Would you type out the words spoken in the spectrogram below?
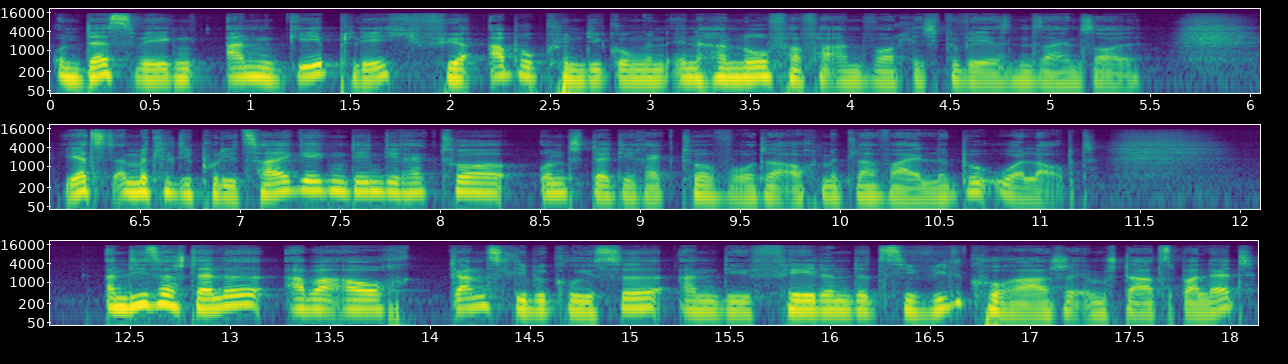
und deswegen angeblich für Abokündigungen in Hannover verantwortlich gewesen sein soll. Jetzt ermittelt die Polizei gegen den Direktor und der Direktor wurde auch mittlerweile beurlaubt. An dieser Stelle aber auch ganz liebe Grüße an die fehlende Zivilcourage im Staatsballett.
